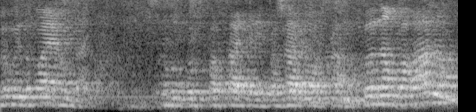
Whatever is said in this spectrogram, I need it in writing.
ми визиваємо службу спасателів пожарного охрану. Коли нам погано,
